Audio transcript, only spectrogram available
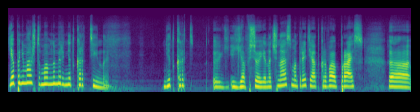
Я понимаю, что в моем номере нет картины. Нет картины. Я все, я начинаю смотреть, я открываю прайс э,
